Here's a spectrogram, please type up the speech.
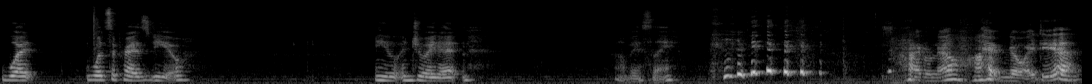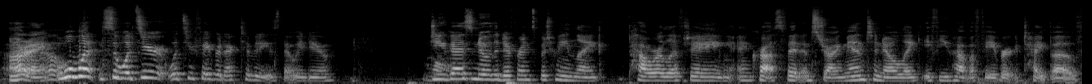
What what surprised you? You enjoyed it, obviously. I don't know. I have no idea. I All know. Well, what? So what's your what's your favorite activities that we do? Do you guys know the difference between like powerlifting and CrossFit and strongman to know like if you have a favorite type of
